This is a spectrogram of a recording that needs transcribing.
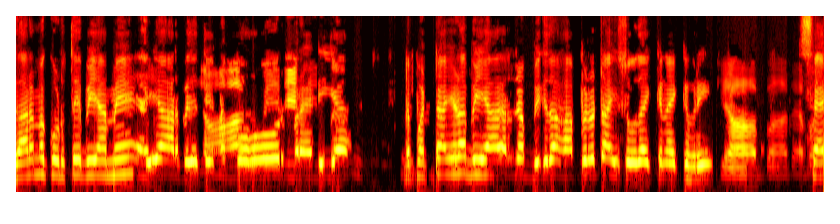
ਗਰਮ ਕੁੜਤੇ ਪਜਾਮੇ 1000 ਰੁਪਏ ਦੇ ਤਿੰਨ ਬਹੁਤ ਵੈਰਾਈਟੀ ਆ। ਦੁਪੱਟਾ ਜਿਹੜਾ ਬਾਜ਼ਾਰ ਦਾ ਵਿਕਦਾ ਹਾਪੇ ਦਾ 250 ਦਾ ਇੱਕ ਨਾ ਇੱਕ ਫ੍ਰੀ ਕੀ ਬਾਤ ਹੈ।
